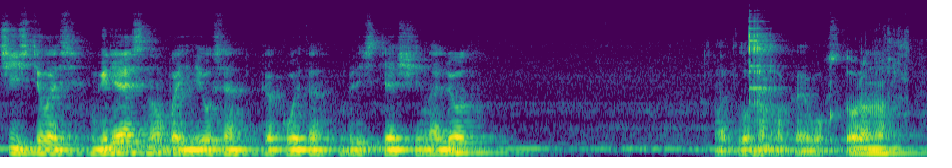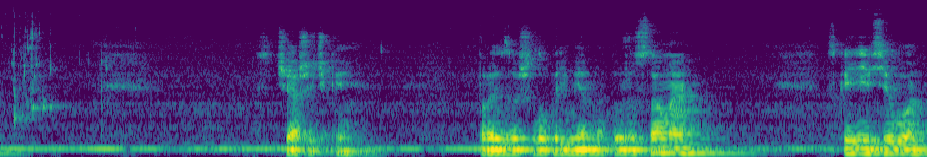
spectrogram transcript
Счистилась грязь, но появился какой-то блестящий налет. Отложим пока его в сторону. С чашечкой произошло примерно то же самое. Скорее всего,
